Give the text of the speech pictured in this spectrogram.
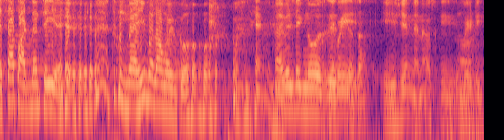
ऐसा पार्टनर चाहिए तो मैं ही बनाऊँगा इसको। उसने I will take no risk ऐसा। एशियन है ना उसकी बेटी?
